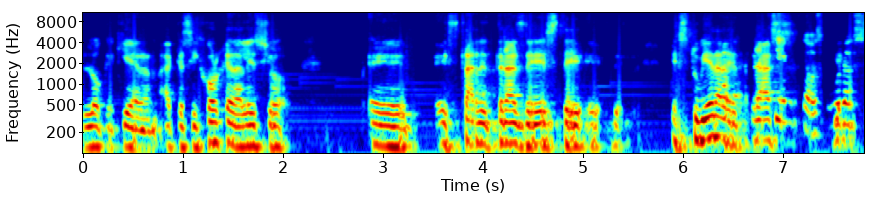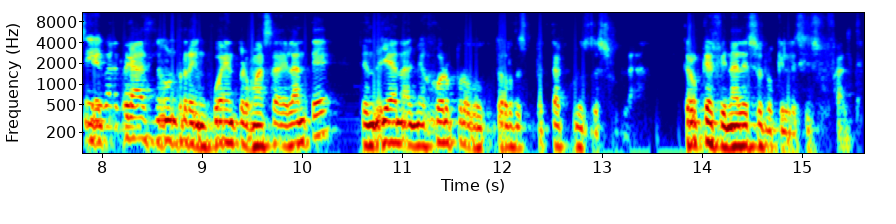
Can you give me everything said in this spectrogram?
lo que quieran, a que si Jorge D'Alessio eh, está detrás de este, eh, de- estuviera detrás, Cierto, seguro sí detrás de un reencuentro más adelante, tendrían al mejor productor de espectáculos de su lado. Creo que al final eso es lo que les hizo falta.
